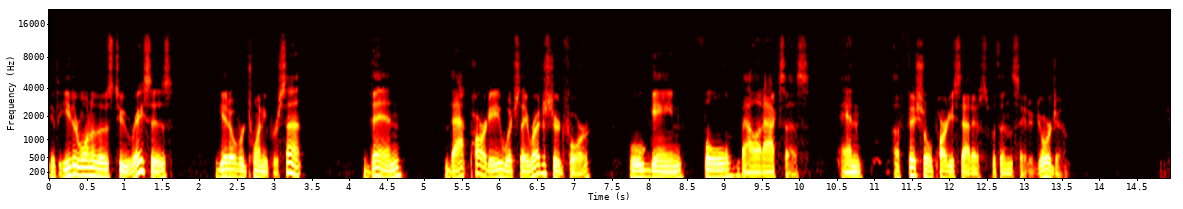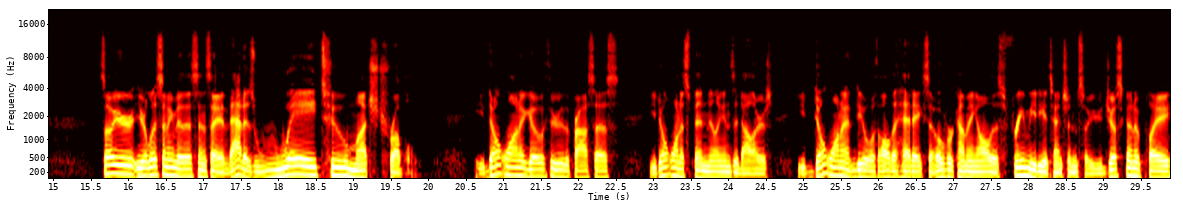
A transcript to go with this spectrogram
If either one of those two races get over 20%, then that party, which they registered for, will gain full ballot access and official party status within the state of Georgia. So you're you're listening to this and say that is way too much trouble. You don't want to go through the process. You don't want to spend millions of dollars. You don't want to deal with all the headaches of overcoming all this free media attention. So you're just going to play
